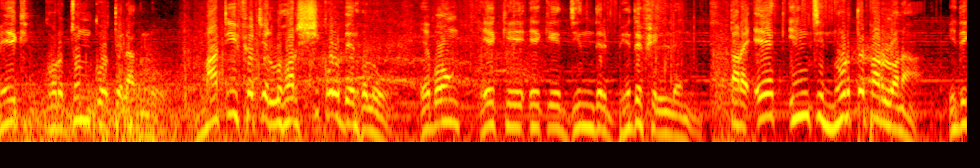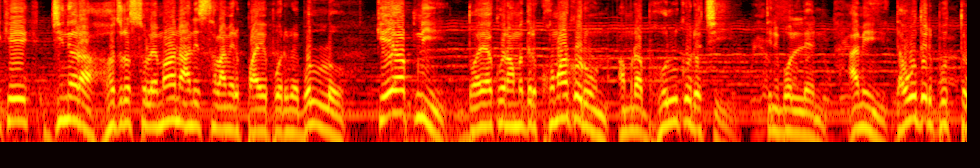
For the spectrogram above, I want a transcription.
মেঘ গর্জন করতে লাগল, মাটি ফেটে লোহার শিকল বের হলো এবং একে একে জিনদের বেঁধে ফেললেন। তারা এক ইঞ্চি নড়তে পারল না। এদিকে জিনারা হজরত সুলেমান আলী সালামের পায়ে পড়বে বলল, কে আপনি? দয়া করে আমাদের ক্ষমা করুন, আমরা ভুল করেছি। তিনি বললেন, আমি দাউদের পুত্র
